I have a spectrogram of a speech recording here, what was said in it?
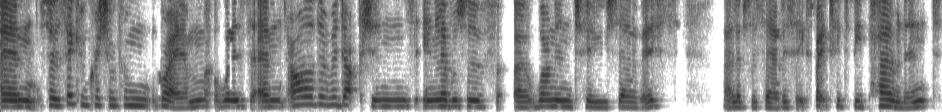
Um, so the second question from Graham was, um, are the reductions in levels of uh, one and two service, uh, levels of service expected to be permanent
